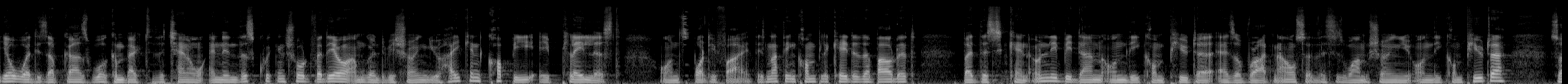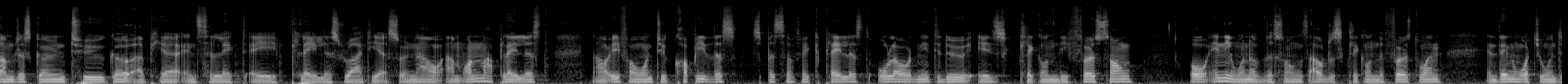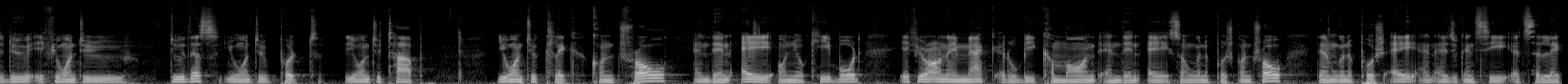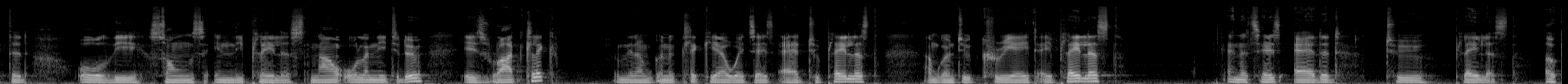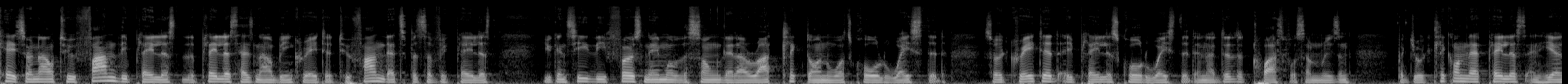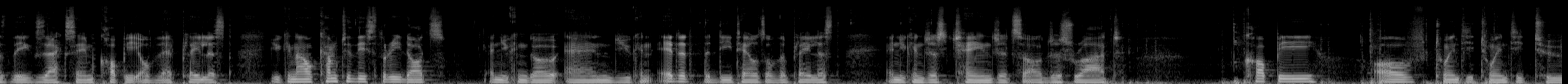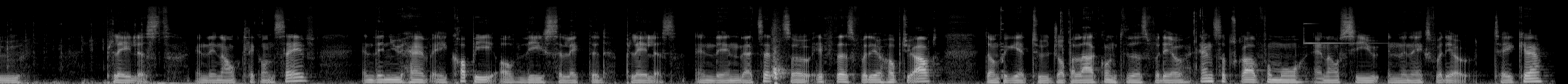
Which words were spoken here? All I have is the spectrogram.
Yo, what is up guys? Welcome back to the channel and in this quick and short video I'm going to be showing you how you can copy a playlist on Spotify. There's nothing complicated about it but this can only be done on the computer as of right now so this is why I'm showing you on the computer. So I'm just going to go up here and select a playlist right here. So now I'm on my playlist. Now if I want to copy this specific playlist all I would need to do is click on the first song or any one of the songs I'll just click on the first one. And then what you want to do if you want to do this you want to put you want to tap you want to click control and then A on your keyboard. If you're on a Mac it'll be command and then A. So I'm going to push control then I'm going to push A and as you can see it's selected all the songs in the playlist. Now all I need to do is right click and then I'm going to click here where it says add to playlist I'm going to create a playlist and it says added to playlist. Okay, so now to find the playlist, the playlist has now been created. To find that specific playlist, you can see the first name of the song that I right clicked on was called Wasted. So it created a playlist called Wasted and I did it twice for some reason. But you would click on that playlist and here's the exact same copy of that playlist. You can now come to these three dots and you can go and you can edit the details of the playlist and you can just change it. So I'll just write copy of 2022 playlist and then I'll click on save and then you have a copy of the selected playlist and then that's it. So if this video helped you out don't forget to drop a like onto this video and subscribe for more and I'll see you in the next video. Take care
